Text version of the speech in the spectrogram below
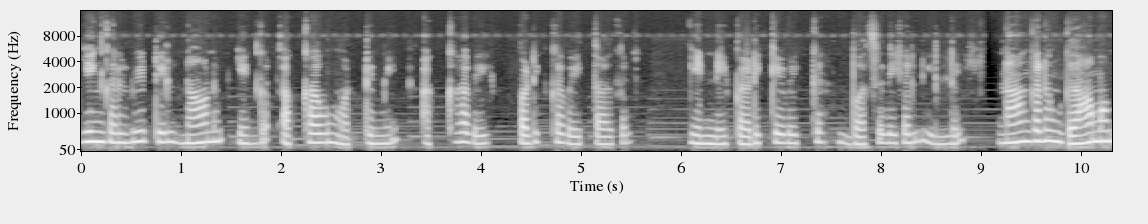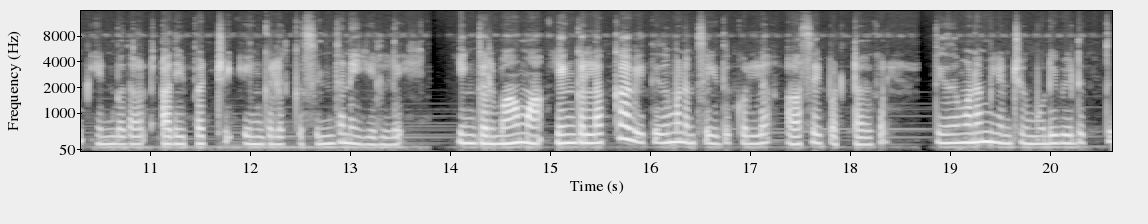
எங்கள் வீட்டில் நானும் எங்கள் அக்காவும் மட்டுமே அக்காவை படிக்க வைத்தார்கள். என்னை படிக்க வைக்க வசதிகள் இல்லை. நாங்களும் கிராமம் என்பதால் அதை பற்றி எங்களுக்கு சிந்தனை இல்லை. எங்கள் மாமா எங்கள் அக்காவை திருமணம் செய்து கொள்ள ஆசைப்பட்டார்கள். திருமணம் என்று முடிவெடுத்து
